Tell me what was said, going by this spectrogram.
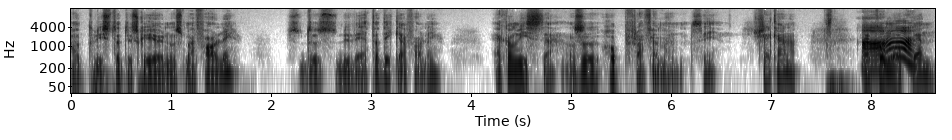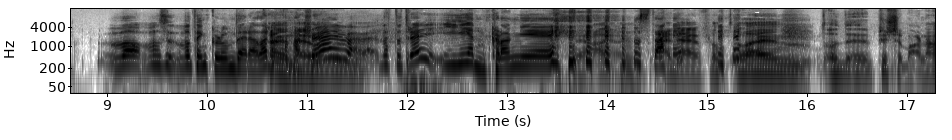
hatt lyst til at du skal gjøre noe som er farlig. Så du, så du vet at det ikke er farlig. Jeg kan vise deg, og så hoppe fra femmeren og si sjekk her, da. Jeg kommer Ah. opp igjen. Hva, hva, hva tenker du om dere der? Dette, her tror jeg, dette tror jeg gjenklang i Ja, ja. Hos Nei, deg. det er jo flott. Og, eh, og pushebarna,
